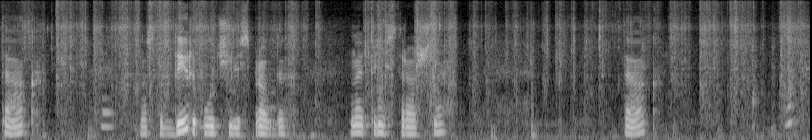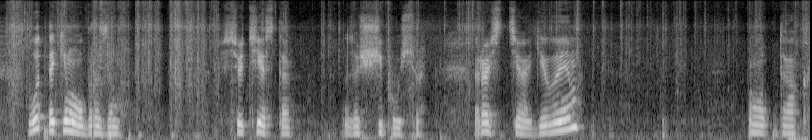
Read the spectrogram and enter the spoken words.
Так. У нас тут дыры получились, правда. Но это не страшно. Так. Вот таким образом все тесто защипываю все. Растягиваем. Вот так.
